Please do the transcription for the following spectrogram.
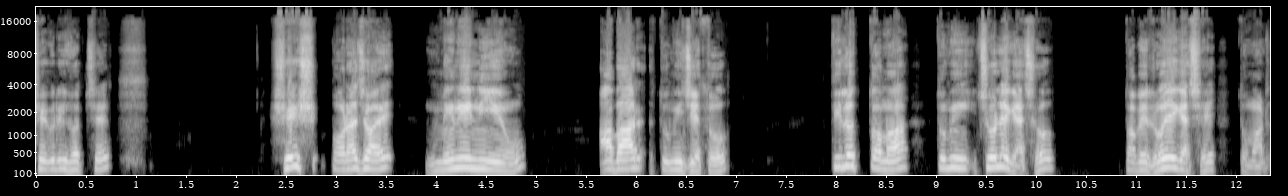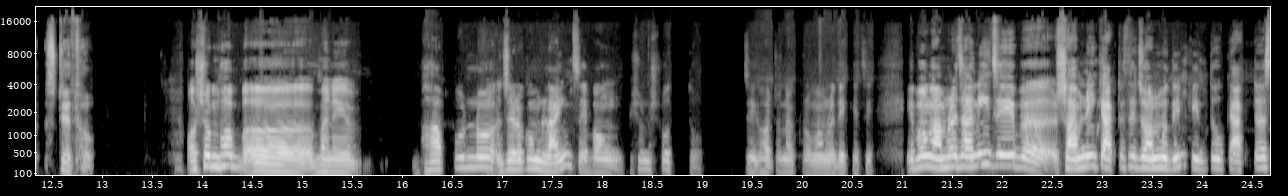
সেগুলি হচ্ছে, শেষ পরাজয় মেনে নিয়েও আবার তুমি যেত। তিলোত্তমা, তুমি চলে গেছো, তবে রয়ে গেছে তোমার স্টেথ। অসম্ভব মানে ভাবপূর্ণ যেরকম লাইনস এবং ভীষণ সত্য যে ঘটনাক্রম আমরা দেখেছি। এবং আমরা জানি যে সামনেই ক্যাকটাসের জন্মদিন কিন্তু ক্যাকটাস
